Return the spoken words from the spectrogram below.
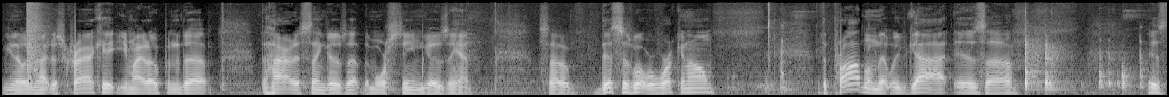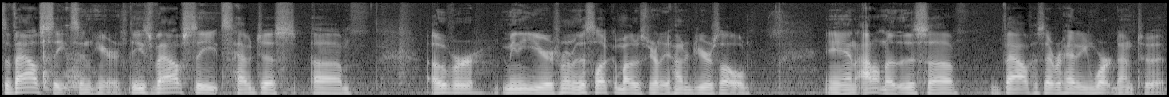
you know, you might just crack it, you might open it up. The higher this thing goes up, the more steam goes in. So this is what we're working on. The problem that we've got is uh, is the valve seats in here. These valve seats have just um, over many years. Remember, this locomotive is nearly 100 years old, and I don't know that this uh, valve has ever had any work done to it.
